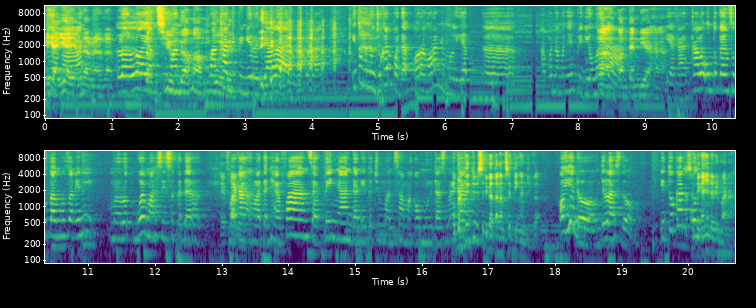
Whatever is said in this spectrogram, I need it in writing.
Iya iya, iya kan? benar benar. Lo lo yang cuma makan ya. di pinggir jalan gitu kan. Itu menunjukkan pada orang-orang yang melihat uh, apa namanya video mereka. Ah, konten dia. Iya kan. Kalau untuk yang Sultan Sultan ini menurut gue masih sekedar mereka ngeliatin have fun, settingan dan itu cuma sama komunitas mereka. Oh, berarti itu bisa dikatakan settingan juga? Oh iya dong, jelas dong. Itu kan settingannya dari mana?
